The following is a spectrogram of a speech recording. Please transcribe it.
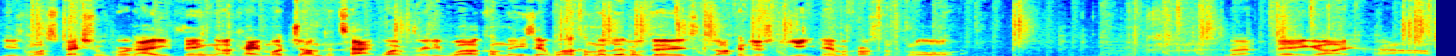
use my special grenade thing. Okay, my jump attack won't really work on these. It'll work on the little dudes, because I can just yeet them across the floor. But, there you go. Ah, I'm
